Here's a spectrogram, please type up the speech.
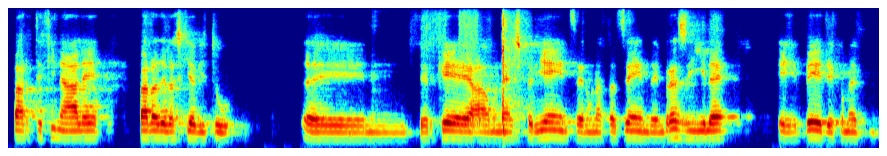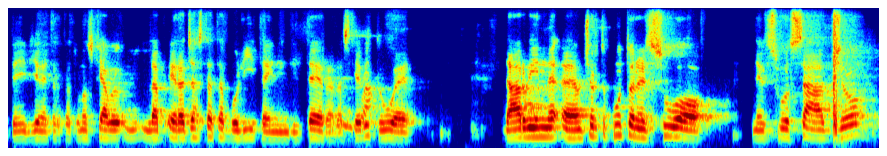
parte finale, parla della schiavitù, eh, perché ha un'esperienza in una fazenda in Brasile e vede come viene trattato uno schiavo. La, era già stata abolita in Inghilterra la schiavitù e Darwin eh, a un certo punto nel suo, nel suo saggio,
